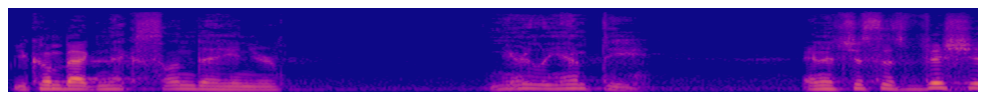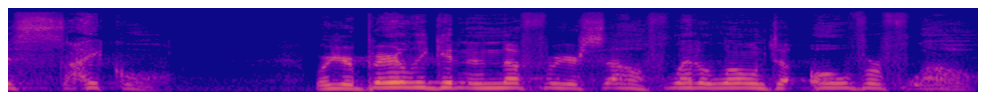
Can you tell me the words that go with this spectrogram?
you come back next Sunday and you're nearly empty. And it's just this vicious cycle where you're barely getting enough for yourself, let alone to overflow.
